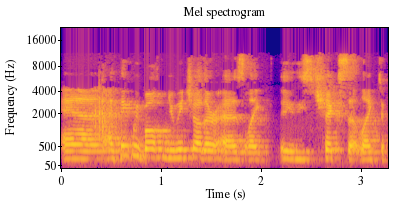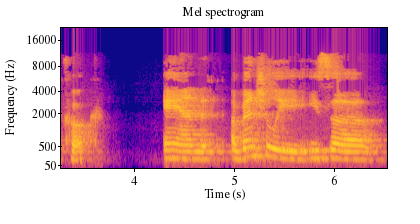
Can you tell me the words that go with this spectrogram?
and I think we both knew each other as like these chicks that like to cook. And eventually, Issa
